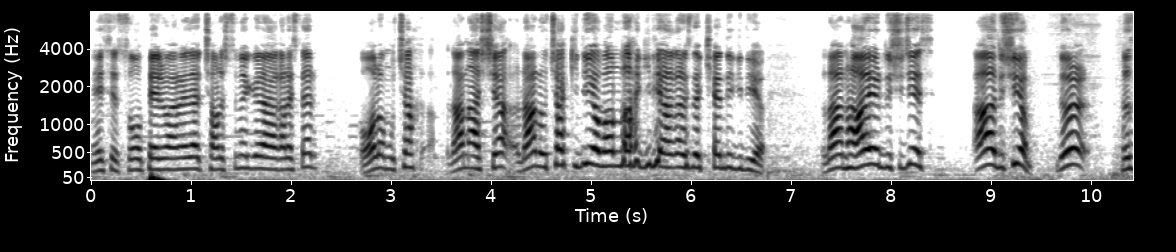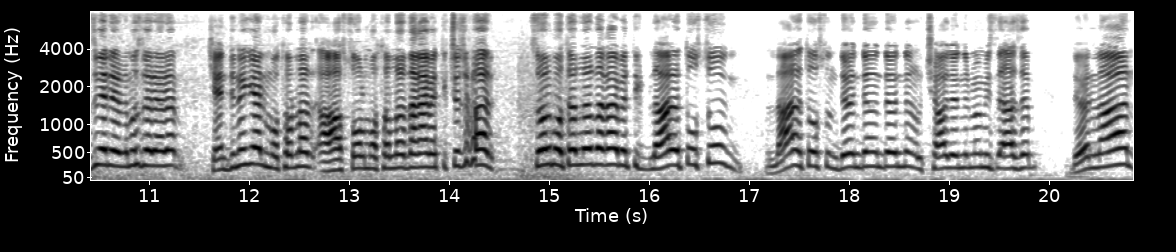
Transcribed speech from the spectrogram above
Neyse sol pervaneler çalıştığına göre arkadaşlar. Oğlum uçak lan aşağı lan uçak gidiyor vallahi gidiyor arkadaşlar kendi gidiyor. Lan hayır düşeceğiz. Aa düşüyorum. Dur. Hız verelim hız verelim. Kendine gel motorlar. Aha sol motorları da kaybettik çocuklar. Sol motorları da kaybettik. Lanet olsun. Lanet olsun. Dön dön dön dön. Uçağı döndürmemiz lazım. Dön lan.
